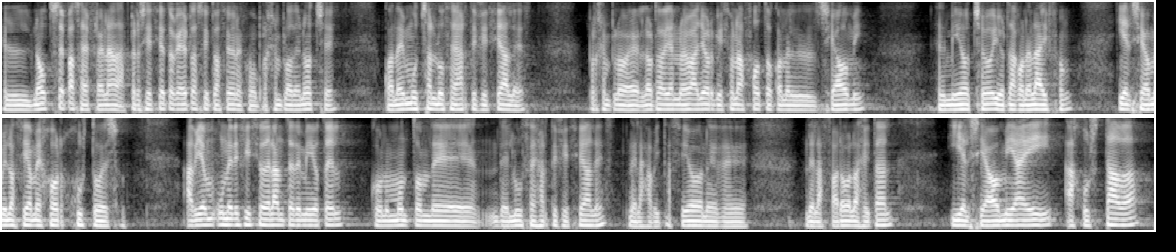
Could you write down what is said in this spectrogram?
el Note se pasa de frenadas. Pero sí es cierto que hay otras situaciones, como por ejemplo de noche, cuando hay muchas luces artificiales. Por ejemplo, el otro día en Nueva York hice una foto con el Xiaomi, el Mi 8, y otra con el iPhone. Y el Xiaomi lo hacía mejor justo eso. Había un edificio delante de mi hotel con un montón de, de luces artificiales, de las habitaciones, de, de las farolas y tal. Y el Xiaomi ahí ajustaba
